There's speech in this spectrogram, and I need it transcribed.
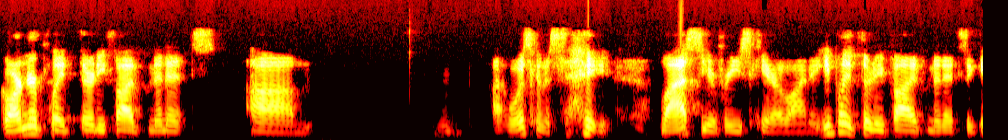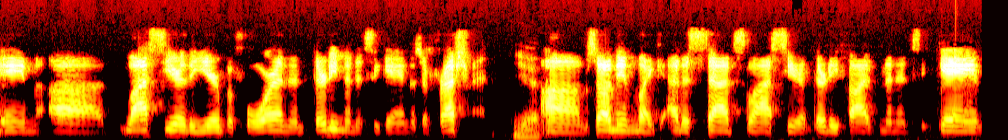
Gardner played 35 minutes. Um, I was going to say last year for East Carolina. He played 35 minutes a game uh, last year, the year before, and then 30 minutes a game as a freshman. Yeah. Um, so I mean, like at his stats last year, 35 minutes a game,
